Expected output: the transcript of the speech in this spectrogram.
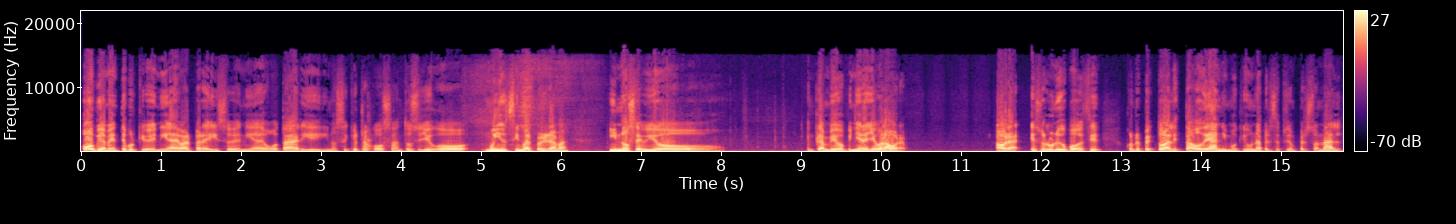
Obviamente porque venía de Valparaíso, venía de votar y, no sé qué otra cosa. Entonces llegó muy encima del programa y no se vio. En cambio, Piñera llegó a la hora. Ahora, eso es lo único que puedo decir con respecto al estado de ánimo, que es una percepción personal.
